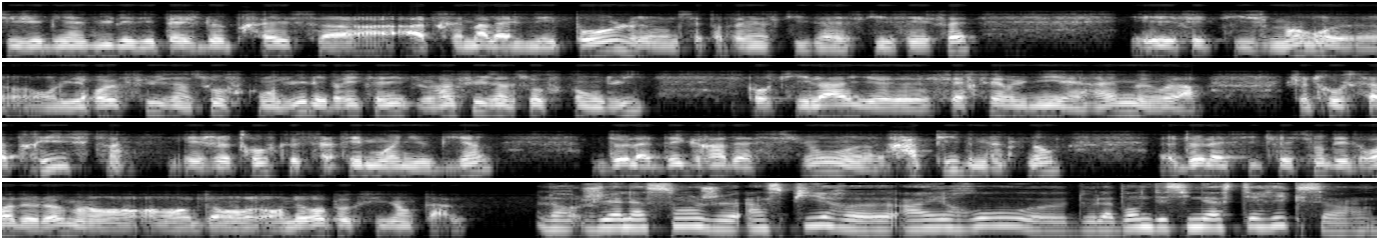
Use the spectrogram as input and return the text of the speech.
si j'ai bien lu les dépêches de presse, a, très mal à une épaule. On ne sait pas très bien ce qui, ce qui s'est fait. Et effectivement, euh, on lui refuse un sauf-conduit. Les Britanniques lui refusent un sauf-conduit pour qu'il aille euh, faire faire une IRM. Voilà. Je trouve ça triste et je trouve que ça témoigne bien de la dégradation euh, rapide maintenant de la situation des droits de l'homme en, en, en Europe occidentale. Alors Julian Assange inspire euh, un héros euh, de la bande dessinée Astérix, un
